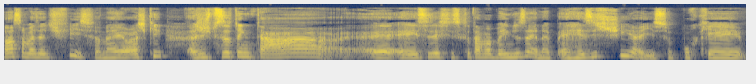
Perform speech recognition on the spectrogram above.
Nossa, mas é difícil, né? Eu acho que a gente precisa tentar. É, é esse exercício que eu tava bem dizendo, né? É resistir a isso, porque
